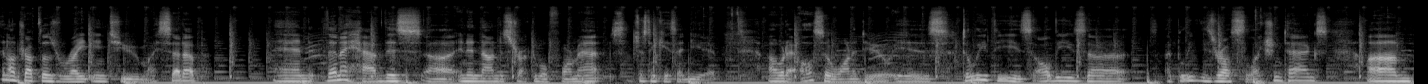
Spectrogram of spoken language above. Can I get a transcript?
and I'll drop those right into my setup. And then I have this uh, in a non-destructible format, just in case I need it. Uh, what I also want to do is delete these. All these, uh, I believe these are all selection tags. Um,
